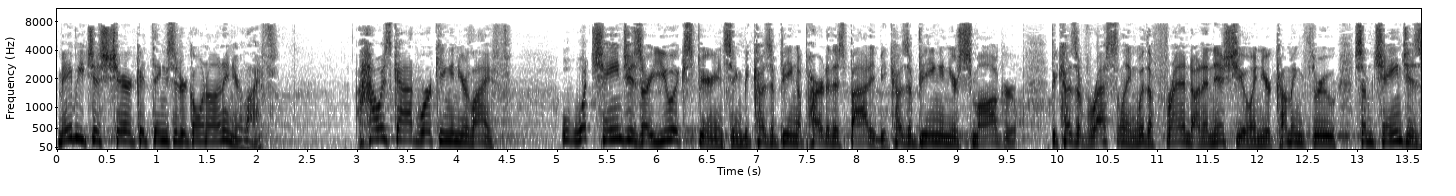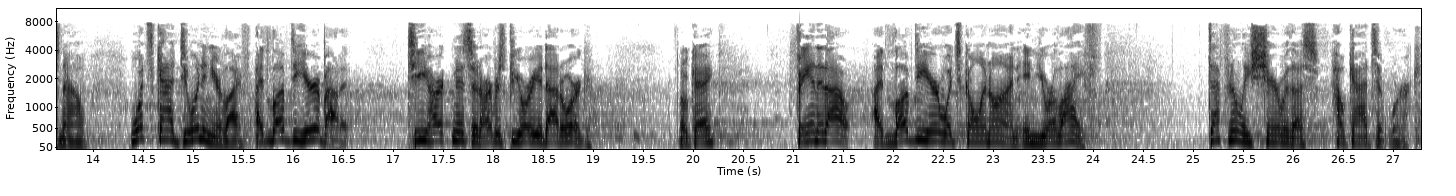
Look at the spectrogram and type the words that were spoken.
Maybe just share good things that are going on in your life. How is God working in your life? What changes are you experiencing because of being a part of this body, because of being in your small group, because of wrestling with a friend on an issue and you're coming through some changes now? What's God doing in your life? I'd love to hear about it. T. Harkness at harvestpeoria.org. Okay? Fan it out. I'd love to hear what's going on in your life. Definitely share with us how God's at work.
